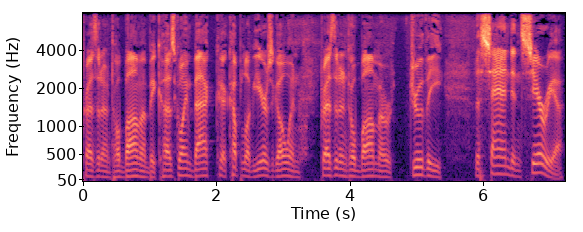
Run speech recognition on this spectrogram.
President Obama because going back a couple of years ago when President Obama drew the the sand in Syria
